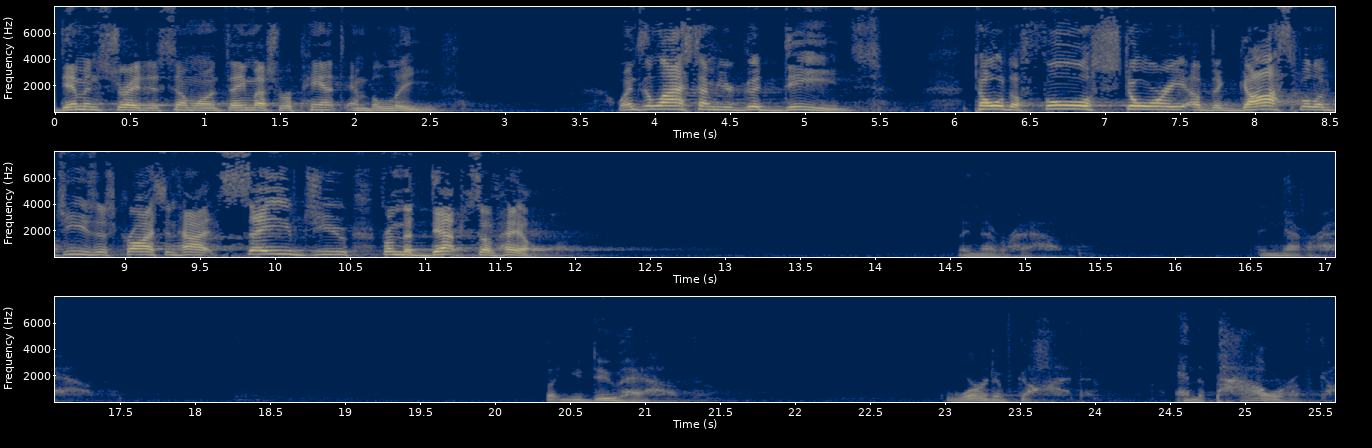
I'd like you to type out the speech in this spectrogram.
demonstrated to someone that they must repent and believe? When's the last time your good deeds told the full story of the gospel of Jesus Christ and how it saved you from the depths of hell? They never have. They never have. But you do have the Word of God and the power of God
